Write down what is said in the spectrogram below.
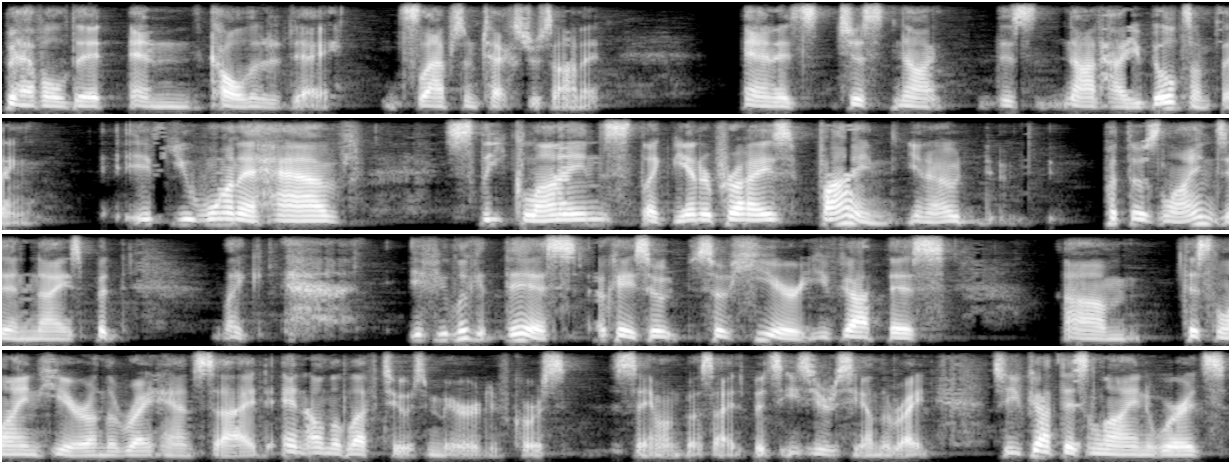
beveled it, and called it a day. Slapped some textures on it. And it's just not this not how you build something. If you want to have sleek lines like the Enterprise, fine, you know, put those lines in nice. But like, if you look at this, okay, so so here you've got this um, this line here on the right hand side and on the left too is mirrored of course same on both sides but it's easier to see on the right so you've got this line where it's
